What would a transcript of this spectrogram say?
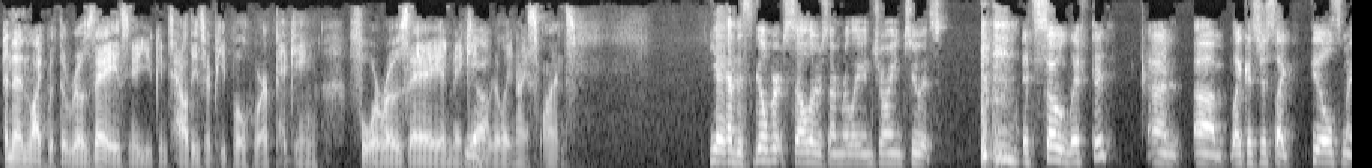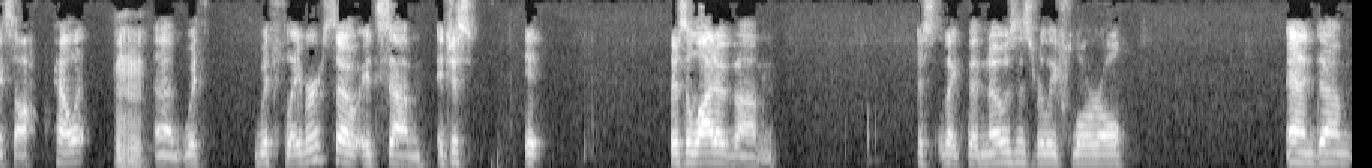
and then, like with the rosés, you know, you can tell these are people who are picking for rosé and making Yeah. really nice wines. Yeah, this Gilbert Cellars I'm really enjoying too. It's it's so lifted and um, like it's just like fills my soft palate hmm um, with with flavor. So it's um it just it there's a lot of um just like the nose is really floral and um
